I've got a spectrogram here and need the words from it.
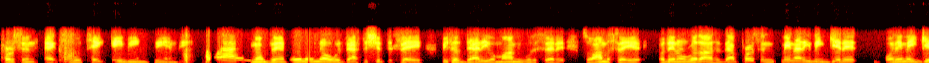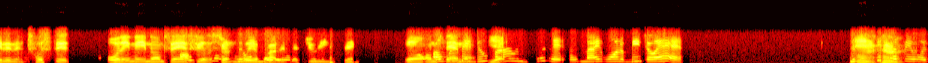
person X will take A, B, and C and D. Right. You know what I'm saying? All they know is that's the shit to say because daddy or mommy would have said it, so I'm gonna say it. But they don't realize that that person may not even get it, or they may get it and twist it, or they may, you know what I'm saying, Oh, feel a certain way about it that you didn't think. They don't Or when understand they that do finally get it, they might want to beat your ass. Mhm. Was,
